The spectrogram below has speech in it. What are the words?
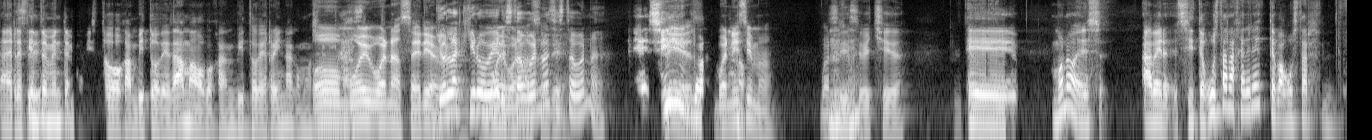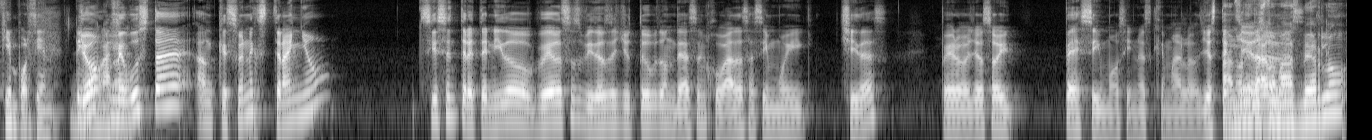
Eh, recientemente me he visto Gambito de Dama o Gambito de Reina, como se Oh, muy buena serie. Yo la quiero Muy ver, ¿está buena? Sí, está buena. Eh, Sí, sí, es lo- buenísima. Sí, Buenísima. se ve chida. Eh, bueno, es. A ver, si te gusta el ajedrez, te va a gustar 100%. Digo, Yo me gusta, aunque suene extraño, sí es entretenido. Veo esos videos de YouTube donde hacen jugadas así muy chidas, pero yo soy pésimo, si no es que malo. Yo A mí me gusta más verlo,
